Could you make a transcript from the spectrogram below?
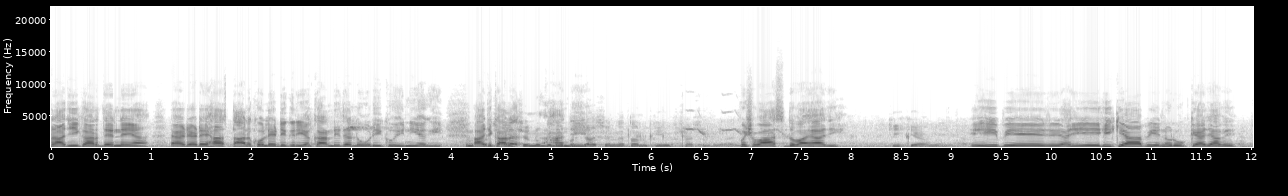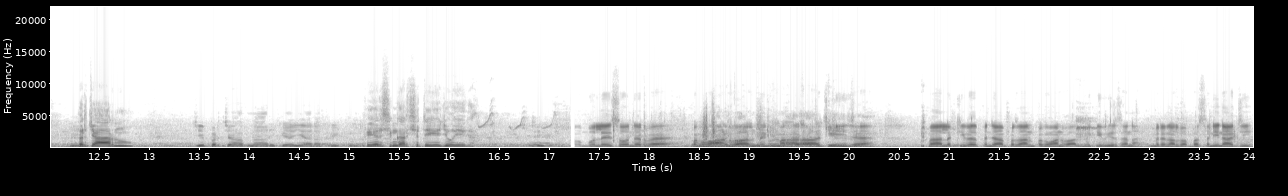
ਰਾਜੀ ਕਰ ਦਿੰਦੇ ਆ ਐਡੇ ਐਡੇ ਹਸਪਤਾਲ ਖੋਲੇ ਡਿਗਰੀਆਂ ਕਰਨ ਦੀ ਤਾਂ ਲੋੜ ਹੀ ਕੋਈ ਨਹੀਂ ਹੈਗੀ। ਅੱਜ ਕੱਲ ਪ੍ਰਸ਼ਾਸਨ ਨੂੰ ਮਿਲੇ ਹਾਂਜੀ। ਪ੍ਰਸ਼ਾਸਨ ਨੇ ਤੁਹਾਨੂੰ ਕੀ ਪ੍ਰਸ਼ਾਸਨ ਦਿਵਾਇਆ? ਵਿਸ਼ਵਾਸ ਦਿਵਾਇਆ ਜੀ। ਕੀ ਕਿਹਾ ਉਹਨਾਂ ਨੇ? ਇਹੀ ਵੀ ਇਹ- ਅਸੀਂ ਇਹੀ ਕਿਹਾ ਵੀ ਇਹਨੂੰ ਰੋਕਿਆ ਜਾਵੇ ਪ੍ਰਚਾਰ ਨੂੰ। ਜੇ ਪ੍ਰਚਾਰ ਨਾ ਰੁਕਿਆ 11 ਤਰੀਕ ਨੂੰ। ਫਿਰ ਸੰਘਰਸ਼ ਤੇਜ਼ ਹੋਏਗਾ। ਠੀਕ ਹੈ। ਬੋਲੇ ਸੋ ਨਿਰਵੈ ਭਗਵਾਨ ਵਾਲਮੀਕੀ ਮਹਾਰਾਜ ਕੀ ਜੈ। ਮੈਂ ਲੱਕੀਵਾਲ ਪੰਜਾਬ ਪ੍ਰਧਾਨ ਭਗਵਾਨ ਵਾਲਮੀਕੀ ਵੀਰ ਸਨਾ। ਮੇਰੇ ਨਾਲ ਬਾਬਾ ਸਨੀ ਨਾਥ ਜੀ।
